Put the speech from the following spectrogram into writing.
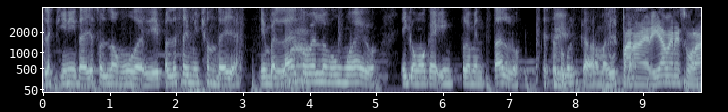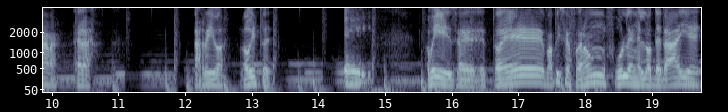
la esquinita, ella es muda y hay par de seis de ella. Y en verdad Wow. eso verlo en un juego y como que implementarlo, está Sí. súper cabrón, me gusta. Panadería venezolana. Era. Arriba. ¿Lo viste? Ey, Papi, se- esto es. Papi, se fueron full en los detalles.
